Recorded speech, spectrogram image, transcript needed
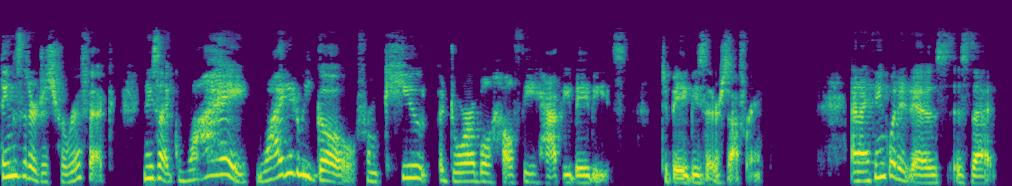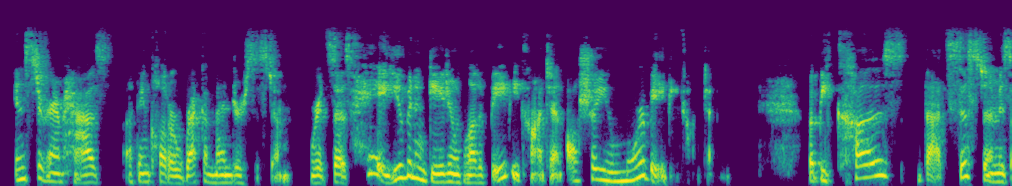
things that are just horrific. And he's like, why? Why did we go from cute, adorable, healthy, happy babies to babies that are suffering? And I think what it is, is that Instagram has a thing called a recommender system where it says, Hey, you've been engaging with a lot of baby content. I'll show you more baby content. But because that system is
